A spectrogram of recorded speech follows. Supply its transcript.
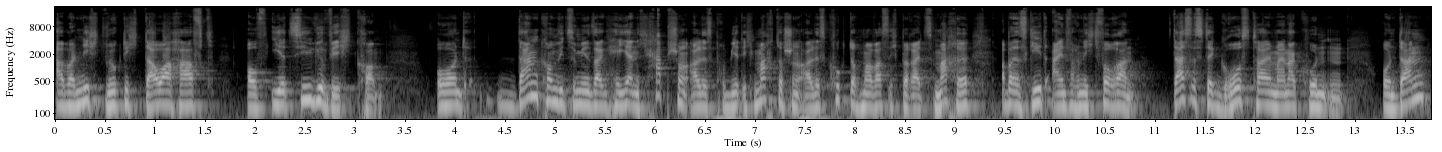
aber nicht wirklich dauerhaft auf ihr Zielgewicht kommen. Und dann kommen sie zu mir und sagen, hey Jan, ich habe schon alles probiert, ich mache doch schon alles, guck doch mal, was ich bereits mache, aber es geht einfach nicht voran. Das ist der Großteil meiner Kunden. Und dann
